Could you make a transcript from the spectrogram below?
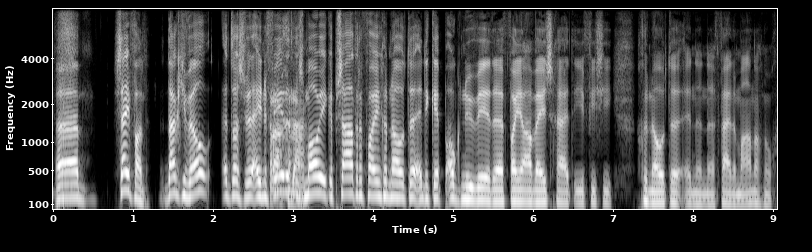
Eh, Stefan, dankjewel. Het was weer enerverend. Het was mooi. Ik heb zaterdag van je genoten. En ik heb ook nu weer eh, van je aanwezigheid en je visie genoten. En een eh, fijne maandag nog.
